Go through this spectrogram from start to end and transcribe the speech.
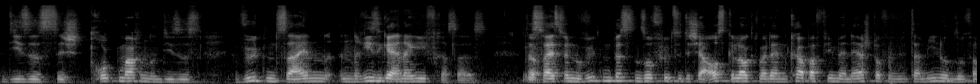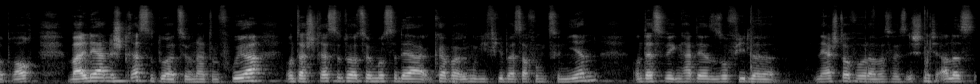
dieses sich Druck machen und dieses wütend sein ein riesiger Energiefresser ist. Das Ja. heißt, wenn du wütend bist und so fühlst du dich ja ausgelockt, weil dein Körper viel mehr Nährstoffe, Vitamine und so verbraucht, weil der eine Stresssituation hat. Und früher unter Stresssituation musste der Körper irgendwie viel besser funktionieren und deswegen hat er so viele Nährstoffe oder was weiß ich nicht alles,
